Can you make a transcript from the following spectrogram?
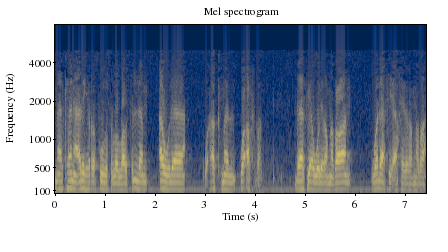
ما كان عليه الرسول صلى الله عليه وسلم أولى وأكمل وأفضل. لا في أول رمضان ولا في آخر رمضان.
